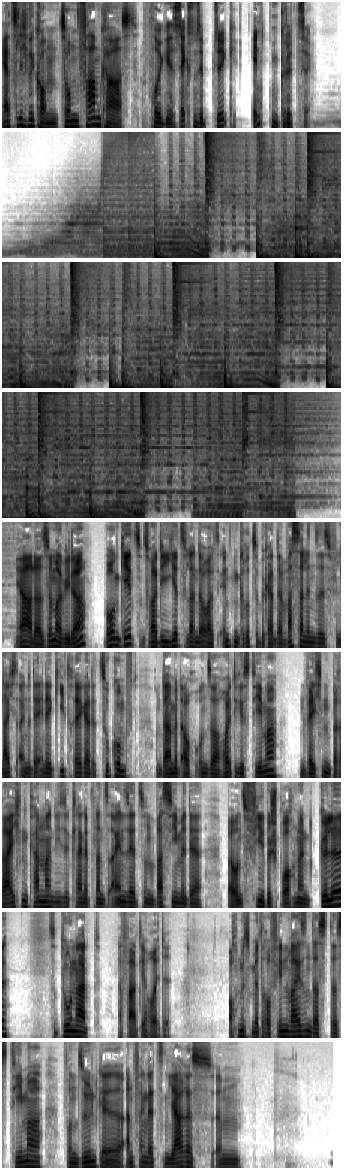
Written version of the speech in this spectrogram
Herzlich willkommen zum Farmcast. Folge 76 Entengrütze. Ja, da sind wir wieder. Worum geht's? Und zwar die hierzulande auch als Entengrütze bekannte Wasserlinse ist vielleicht eine der Energieträger der Zukunft und damit auch unser heutiges Thema. In welchen Bereichen kann man diese kleine Pflanze einsetzen und was sie mit der bei uns viel besprochenen Gülle zu tun hat, erfahrt ihr heute. Auch müssen wir darauf hinweisen, dass das Thema von Sönke Anfang letzten Jahres ähm,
